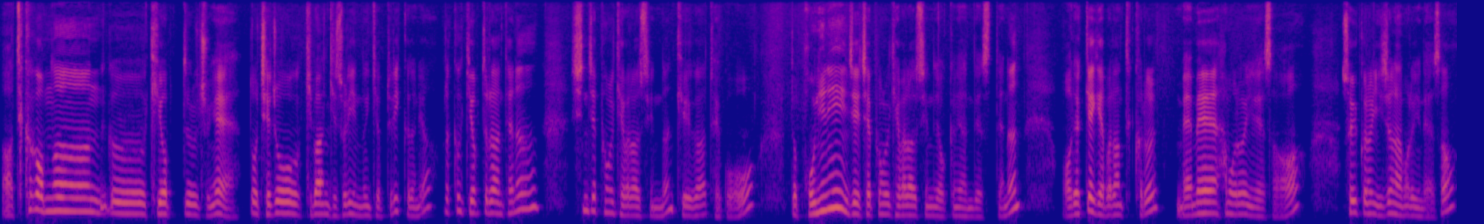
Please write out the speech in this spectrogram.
어, 특허가 없는 그 기업들 중에 또 제조 기반 기술이 있는 기업들이 있거든요. 그 기업들한테는 신제품을 개발할 수 있는 기회가 되고 또 본인이 이제 제품을 개발할 수 있는 여건이 안 됐을 때는 어렵게 개발한 특허를 매매함으로 인해서 소유권을 이전함으로 인해서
